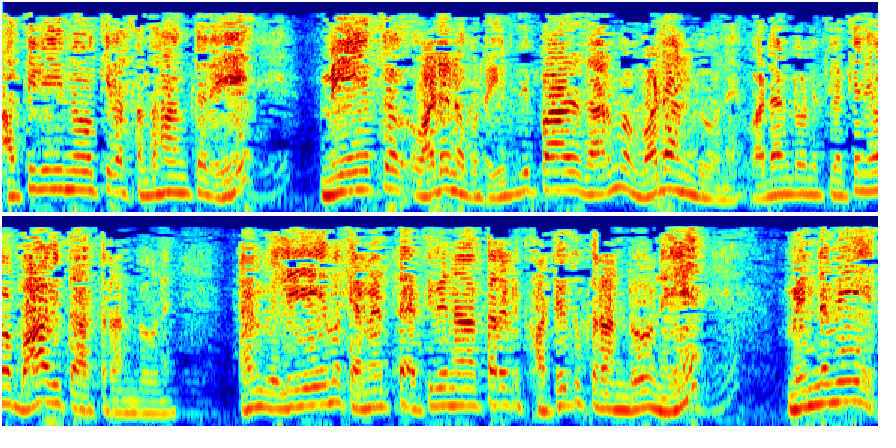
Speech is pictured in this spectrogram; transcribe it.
අතිලීනෝ කියලා සඳහන් කරේ මේක වඩනකොට ඉර්ධිපාද ධර්ම වඩන්න ඕනේ. වඩන්න ඕනේ කියලා කියන්නේ ඒවා භාවිතා කරන්න ඕනේ. හැම වෙලෙම කැමැත්ත ඇති වෙන ආකාරයට කටයුතු කරන්න ඕනේ. මෙන්න මේ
